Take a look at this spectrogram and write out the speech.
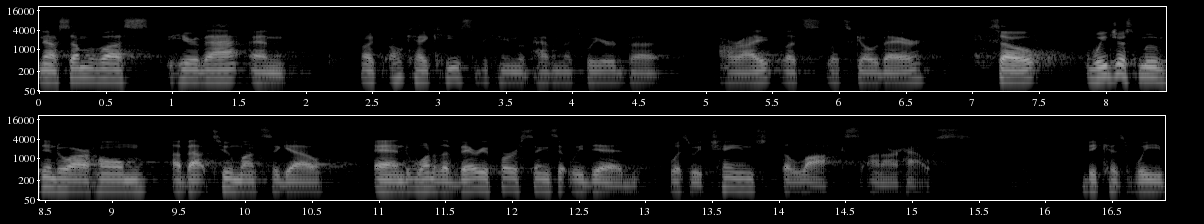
Now, some of us hear that and, like, okay, keys to the kingdom of heaven, that's weird, but all right, let's, let's go there. So we just moved into our home about two months ago, and one of the very first things that we did was we changed the locks on our house because we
